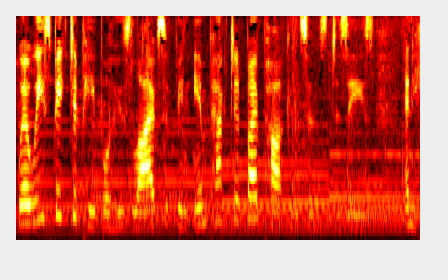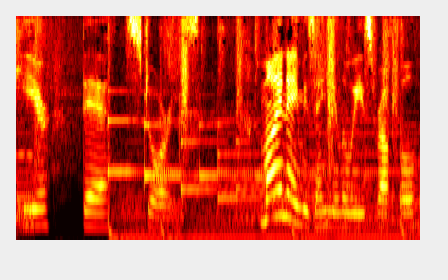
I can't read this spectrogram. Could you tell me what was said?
where we speak to people whose lives have been impacted by Parkinson's disease and hear their stories. My name is Amy Louise Ruffle.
